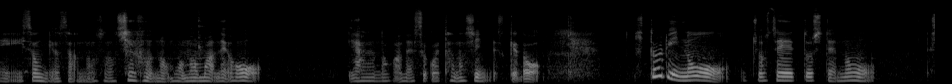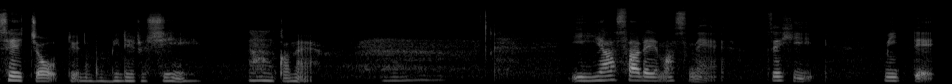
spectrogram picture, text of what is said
えー、イ・ソンギュンさんのそのシェフのモノマネをやるのがねすごい楽しいんですけど一人の女性としての成長っていうのも見れるしなんかね癒されますね。是非見て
